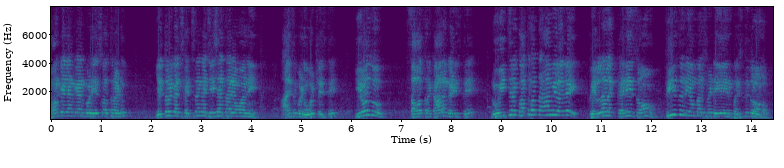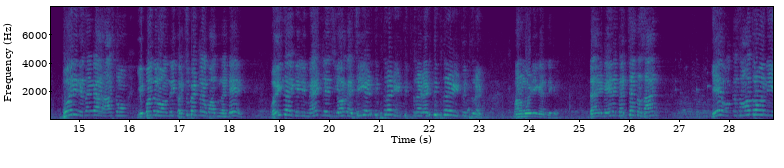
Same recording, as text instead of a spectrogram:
పవన్ కళ్యాణ్ గారిని కూడా వేసి వస్తున్నాడు ఇద్దరు కలిసి ఖచ్చితంగా చేసేస్తారేమో అని ఆశపడి ఓట్లేస్తే ఈరోజు సంవత్సర కాలం గడిస్తే నువ్వు ఇచ్చిన కొత్త కొత్త హామీలు వదిలేయ్. పిల్లలకు కనీసం ఫీజు రియంబర్స్మెంట్ వేయలేని పరిస్థితిలో ఉన్నావు. పోనీ నిజంగా రాష్ట్రం ఇబ్బందిలో ఉంది ఖర్చు పెట్టలేకపోతుందంటే వైజాగ్ వెళ్ళి మ్యాట్లేసి యోగా చెయ్యి అడి తిప్పుతున్నాడు ఇటు తిప్పుతున్నాడు అడి తిప్పుతున్నాడు ఇటు తిప్పుతున్నాడు. మన మోడీ గారి దగ్గర. దానికైనా ఖర్చు ఎంత సార్? ఏ ఒక్క సంవత్సరం నీ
